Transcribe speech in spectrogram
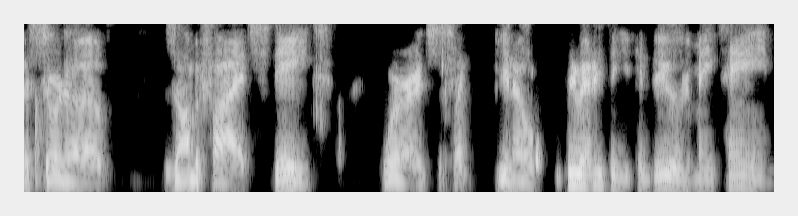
a sort of zombified state where it's just like, you know, do anything you can do to maintain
